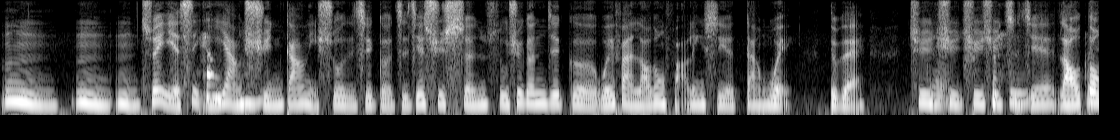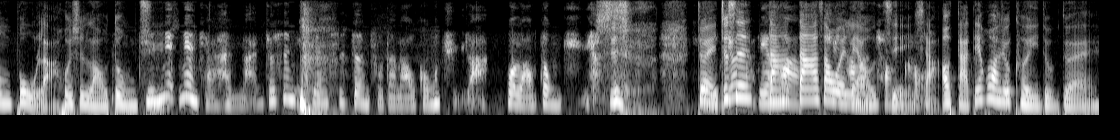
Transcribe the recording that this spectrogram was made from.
嗯嗯嗯，所以也是一样，嗯。循刚刚你说的这个，直接去申诉，去跟这个违反劳动法令事业单位，对不对？去对去去去直接劳动部啦，或是劳动局，念念起来很难，就是你先是政府的劳工局啦，或劳动局。是，对，就是大家大家稍微了解一下哦，打电话就可以，对不对？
